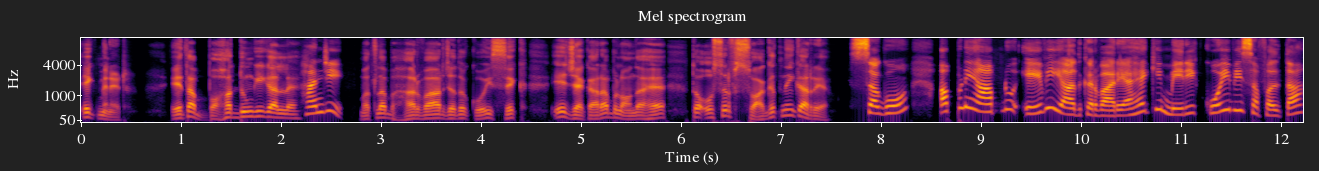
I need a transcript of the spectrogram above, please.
ਇੱਕ ਮਿੰਟ ਇਹ ਤਾਂ ਬਹੁਤ ਡੂੰਗੀ ਗੱਲ ਹੈ। ਹਾਂਜੀ। ਮਤਲਬ ਹਰ ਵਾਰ ਜਦੋਂ ਕੋਈ ਸਿੱਖ ਇਹ ਜੈਕਾਰਾ ਬੁਲਾਉਂਦਾ ਹੈ ਤਾਂ ਉਹ ਸਿਰਫ ਸਵਾਗਤ ਨਹੀਂ ਕਰ ਰਿਹਾ। ਸਗੋਂ ਆਪਣੇ ਆਪ ਨੂੰ ਇਹ ਵੀ ਯਾਦ ਕਰਵਾ ਰਿਹਾ ਹੈ ਕਿ ਮੇਰੀ ਕੋਈ ਵੀ ਸਫਲਤਾ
